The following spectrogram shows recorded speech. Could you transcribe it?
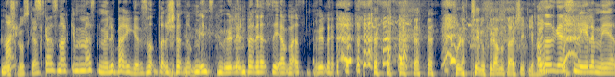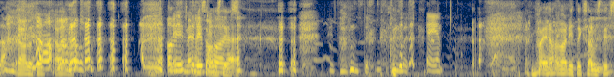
Nei, Oslosk, ja. skal snakke mest mulig bergen, sånn at han skjønner minst mulig, men jeg sier mest mulig. For da tror han at det er skikkelig flink. Og så skal jeg smile mye, da. Ja, nettopp. Ja, det er lurt. Og vifte litt på håret. Hva er ditt eksamenstips?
